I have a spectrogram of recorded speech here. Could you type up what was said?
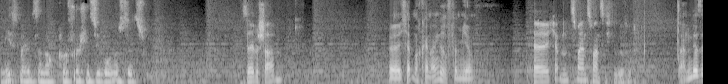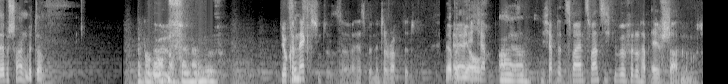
Nächstes Mal gibt es dann noch Proficiency-Bonus dazu. Selbe Schaden? Äh, ich habe noch keinen Angriff bei mir. Äh, ich habe eine 22 gewürfelt. Dann derselbe Schaden bitte. Ich habe aber auch noch keinen Angriff. Your connection to the server has been interrupted. Ja, bei Äh, mir auch. Ich habe Ah ja. ich hab eine 22 gewürfelt und habe 11 Schaden gemacht.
